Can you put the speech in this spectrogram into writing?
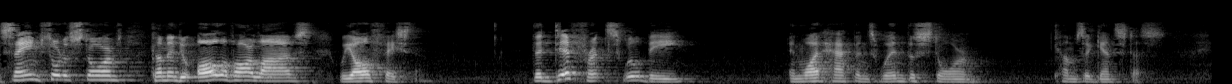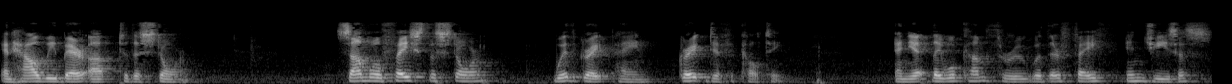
The same sort of storms come into all of our lives. We all face them. The difference will be in what happens when the storm comes against us and how we bear up to the storm. Some will face the storm with great pain, great difficulty, and yet they will come through with their faith in Jesus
